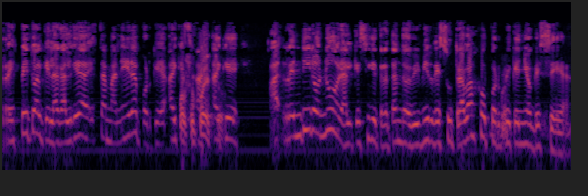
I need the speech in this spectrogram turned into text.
respeto al que la galguea de esta manera porque hay que, Por supuesto. hay que rendir honor al que sigue tratando de vivir de su trabajo por pequeño que sea.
